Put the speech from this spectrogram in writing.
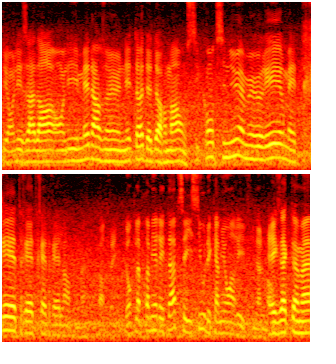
puis on les adore, on les met dans un état de dormance. Ils continuent à mûrir, mais très, très, très, très lentement. Donc, la première étape, c'est ici où les camions arrivent, finalement. Exactement.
